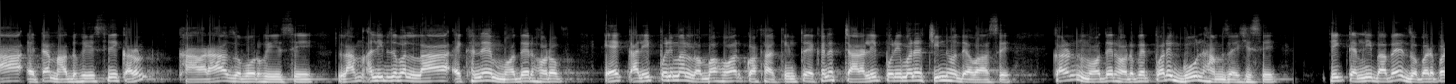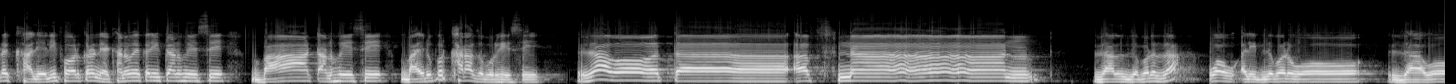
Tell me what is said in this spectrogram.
আ এটা মাদ হয়েছে কারণ খারা জবর হয়েছে। লাম আলিফ জবর লা এখানে মদের হরফ। এক আলিফ পরিমাণ লম্বা হওয়ার কথা, কিন্তু এখানে চার আলিফ পরিমাণের চিহ্ন দেওয়া আছে, কারণ মদের হরফের পরে গোল হামজা এসেছে। ঠিক তেমনি ভাবে জবরের পরে খালি আলিফ হওয়ার কারণে এখানেও এক আলিফ টান হয়েছে, বা টান হয়েছে বাইরের উপর খারা জবর হয়েছে। জাল জবর জা, ওয়াও, আলিফ জবর ও যাও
